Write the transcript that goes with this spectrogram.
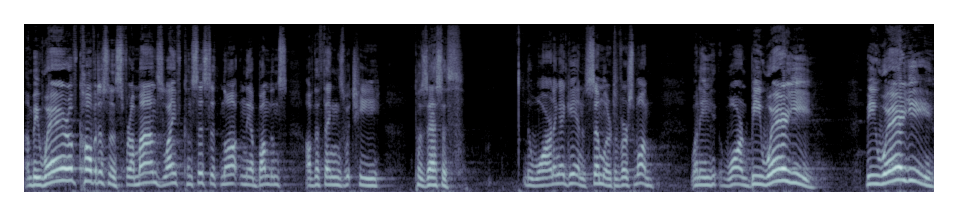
and beware of covetousness, for a man's life consisteth not in the abundance of the things which he possesseth. The warning again is similar to verse 1 when he warned, Beware ye, beware ye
